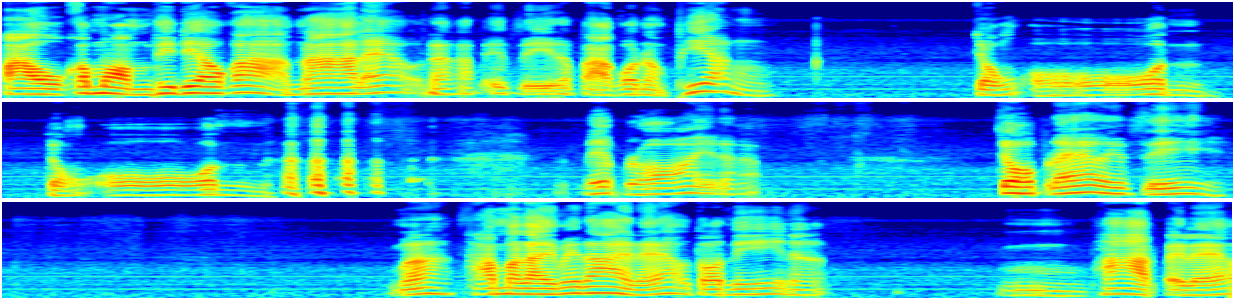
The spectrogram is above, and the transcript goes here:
เป่ากระหม่อมทีเดียวก็นาแล้วนะครับเอฟซีเป่ากระหม่อมเพียง จงโอน จงโอน เรียบร้อยนะครับ จบแล้วเอฟซีมาทำอะไรไม่ได้แล้ว ตอนนี้นะอืมพลาดไปแล้ว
